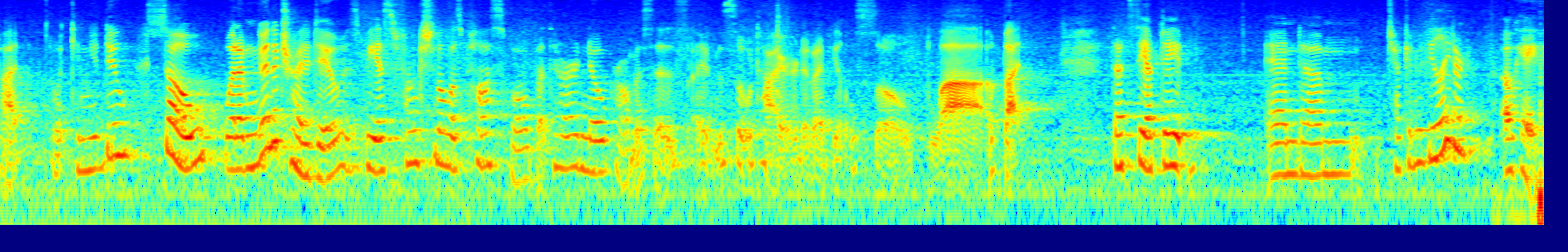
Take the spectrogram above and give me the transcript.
but what can you do? So what I'm gonna try to do is be as functional as possible, but there are no promises. I'm so tired and I feel so blah, but that's the update and um, check in with you later. Okay,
